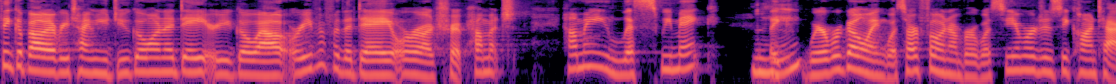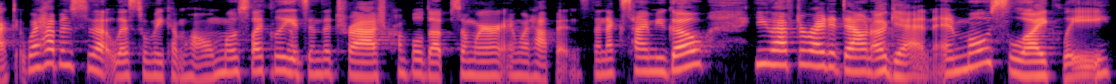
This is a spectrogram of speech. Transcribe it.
think about every time you do go on a date or you go out, or even for the day or a trip, how much, how many lists we make. Mm-hmm. Like where we're going, what's our phone number, what's the emergency contact? What happens to that list when we come home? Most likely it's in the trash, crumpled up somewhere. And what happens? The next time you go, you have to write it down again. And most likely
